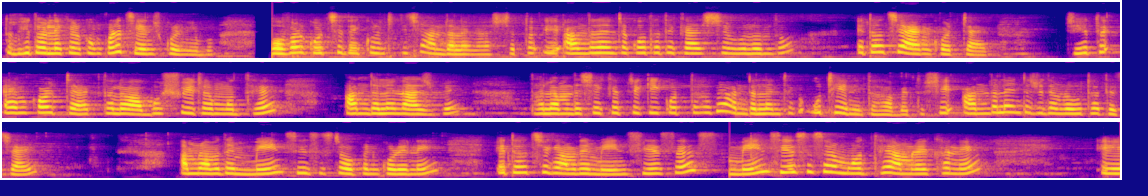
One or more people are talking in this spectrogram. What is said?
তো ভিতর লেখা এরকম করে চেঞ্জ করে নিব। ওভার করছে, দেখুন কিছু আন্ডারলাইন আসছে। তো এই আন্ডারলাইনটা কোথা থেকে আসছে বলুন তো? এটা হচ্ছে অ্যাঙ্কর ট্যাগ যেহেতু অ্যাঙ্কর ট্যাগ তাহলে অবশ্যই এটার মধ্যে আন্ডারলাইন আসবে। তাহলে আমাদের সেক্ষেত্রে কি করতে হবে? আন্ডারলাইনটাকে উঠিয়ে নিতে হবে। তো সেই আন্ডারলাইনটা যদি আমরা উঠাতে চাই, আমরা আমাদের মেইন সিএসএসটা ওপেন করে নেই। এটা হচ্ছে কি আমাদের মেইন সিএসএস মেইন সিএসএস এর মধ্যে আমরা এখানে এ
